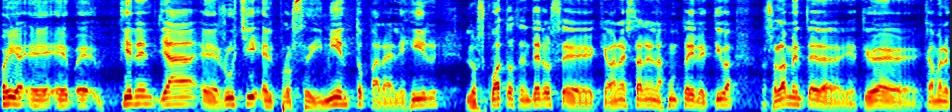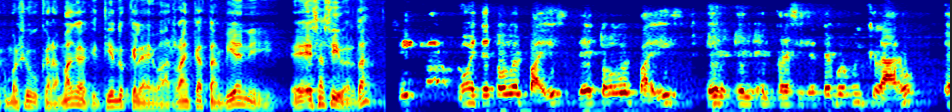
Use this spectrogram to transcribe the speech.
Oye, eh, eh, eh, ¿tienen ya, Ruchi, el procedimiento para elegir los cuatro tenderos que van a estar en la junta directiva? No solamente la directiva de Cámara de Comercio de Bucaramanga, que entiendo que la de Barranca también, y es así, ¿verdad? Sí, claro, no, es de todo el país, de todo el país. El, el, presidente fue muy claro eh,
